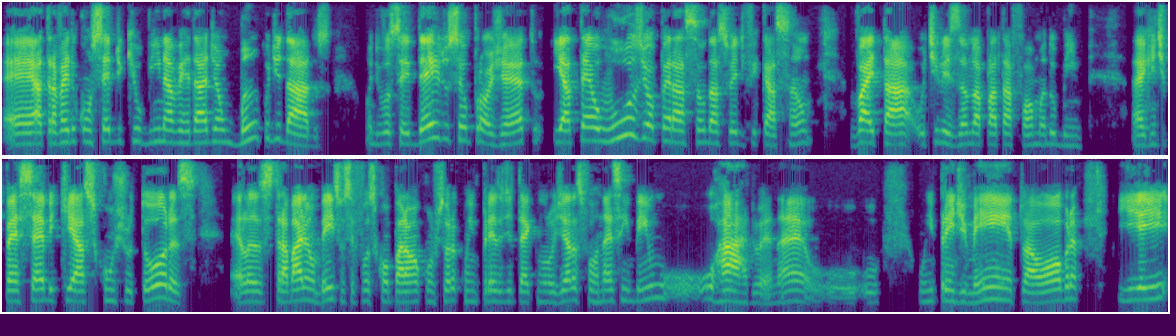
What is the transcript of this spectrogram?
é, através do conceito de que o BIM, na verdade, é um banco de dados, onde você, desde o seu projeto e até o uso e operação da sua edificação, vai estar utilizando a plataforma do BIM. A gente percebe que as construtoras elas trabalham bem, se você fosse comparar uma construtora com uma empresa de tecnologia, elas fornecem bem o, o hardware, né? O, o, o, empreendimento, a obra, e aí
